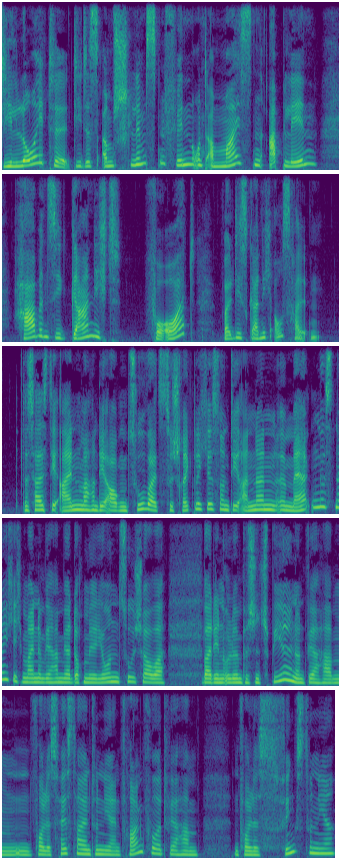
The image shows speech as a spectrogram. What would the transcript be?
Die Leute, die das am schlimmsten finden und am meisten ablehnen, haben sie gar nicht vor Ort, weil die es gar nicht aushalten. Das heißt, die einen machen die Augen zu, weil es zu schrecklich ist, und die anderen äh, merken es nicht. Ich meine, wir haben ja doch Millionen Zuschauer bei den Olympischen Spielen und wir haben ein volles Festhallenturnier in Frankfurt, wir haben ein volles Pfingstturnier.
